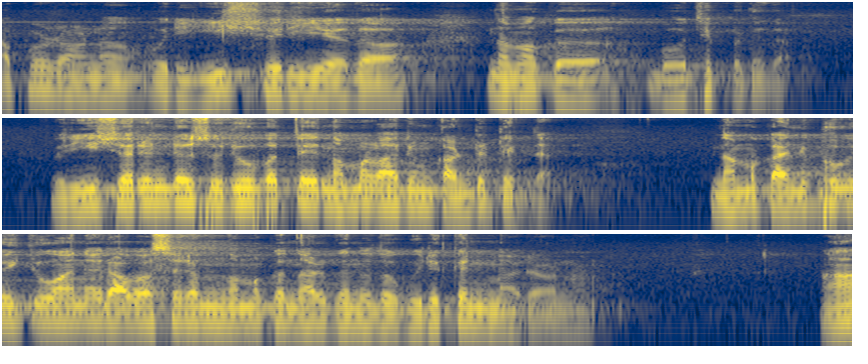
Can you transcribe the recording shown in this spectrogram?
അപ്പോഴാണ് ഒരു ഈശ്വരീയത നമുക്ക് ബോധ്യപ്പെടുക. ഒരു ഈശ്വരന്റെ സ്വരൂപത്തെ നമ്മളാരും കണ്ടിട്ടില്ല. നമുക്ക് അനുഭവിക്കുവാനൊരവസരം നമുക്ക് നൽകുന്നത് ഗുരുക്കന്മാരാണ്. ആ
